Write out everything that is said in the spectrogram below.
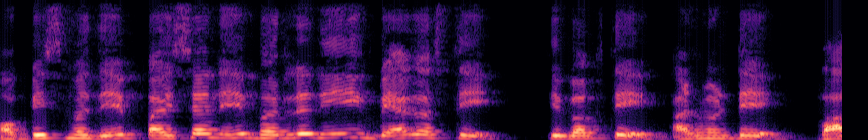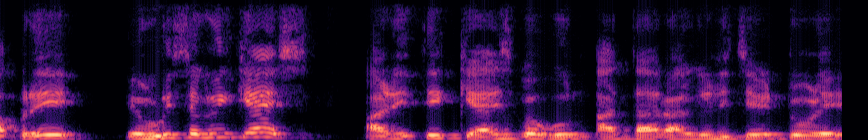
ऑफिसमध्ये पैशाने भरलेली एक बॅग असते. ती बघते आणि म्हणते बाप रे एवढी सगळी कॅश? आणि ती कॅश बघून आता रागिणीचे डोळे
